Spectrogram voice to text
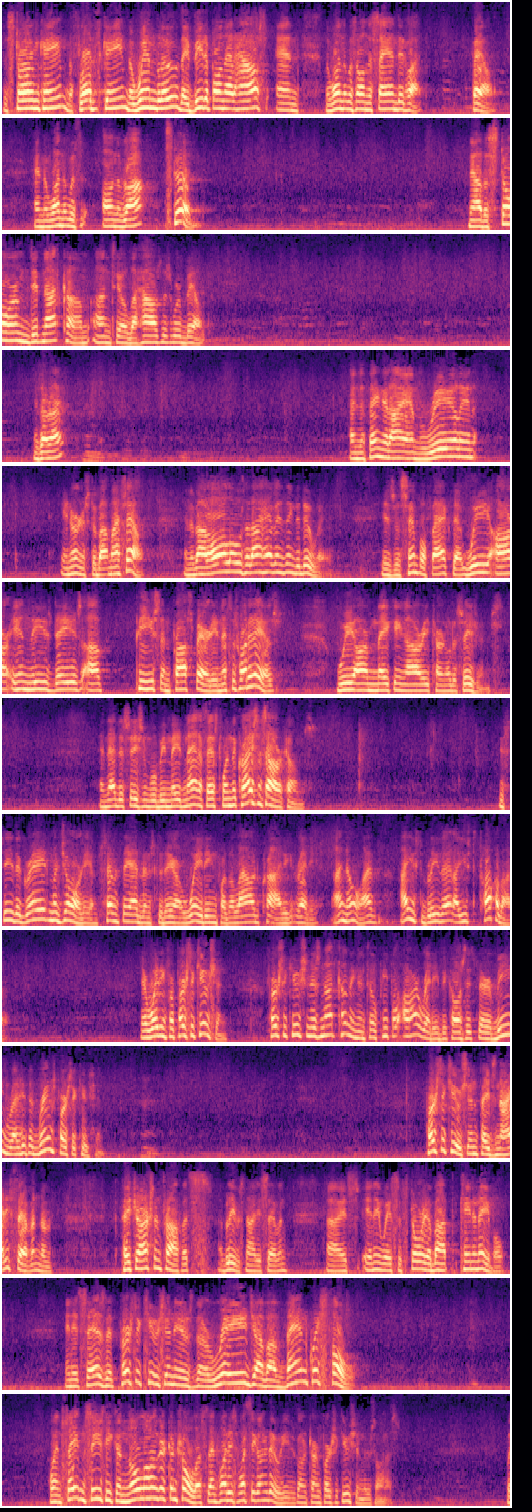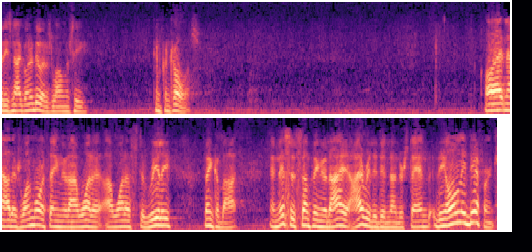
The storm came, the floods came, the wind blew, they beat upon that house, and the one that was on the sand did what? Fell. And the one that was on the rock stood. Now the storm did not come until the houses were built. Is that right? And the thing that I am really in, in earnest about myself and about all those that I have anything to do with is the simple fact that we are in these days of peace and prosperity, and this is what it is. We are making our eternal decisions. And that decision will be made manifest when the crisis hour comes. You see, the great majority of Seventh-day Adventists today are waiting for the loud cry to get ready. I know. I I used to believe that. I used to talk about it. They're waiting for persecution. Persecution is not coming until people are ready because it's their being ready that brings persecution. Persecution, page 97 of Patriarchs and Prophets, I believe it's 97, uh, it's anyway, it's a story about Cain and Abel, and it says that persecution is the rage of a vanquished foe. When Satan sees he can no longer control us, then what is what's he going to do? He's going to turn persecution loose on us. But he's not going to do it as long as he can control us. All right, now there's one more thing that I want to I want us to really think about. And this is something that I, I really didn't understand. The only difference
